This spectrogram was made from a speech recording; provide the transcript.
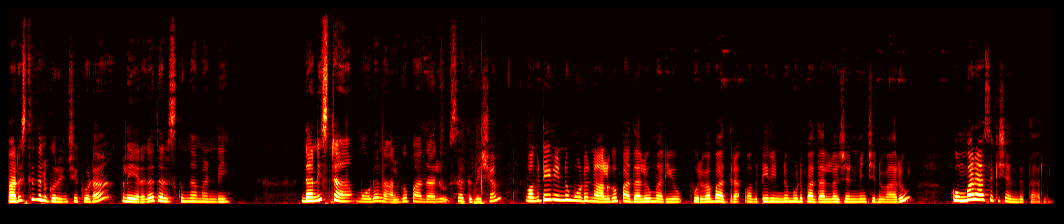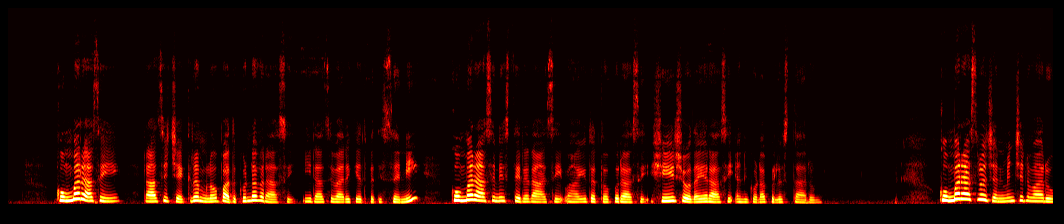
పరిస్థితుల గురించి కూడా క్లియర్గా తెలుసుకుందామండి. ధనిష్ట మూడు నాలుగు పాదాలు శతభిషం ఒకటి రెండు మూడు నాలుగు పదాలు మరియు పూర్వభద్ర ఒకటి రెండు మూడు పదాల్లో జన్మించిన వారు కుంభరాశికి చెందుతారు. కుంభరాశి రాశి చక్రంలో పదకొండవ రాశి. ఈ రాశి వారికి అధిపతి శని కుంభరాశిని స్థిర రాశి వాయుతత్వపు రాశి శీర్షోదయ రాశి అని కూడా పిలుస్తారు. కుంభరాశిలో జన్మించిన వారు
